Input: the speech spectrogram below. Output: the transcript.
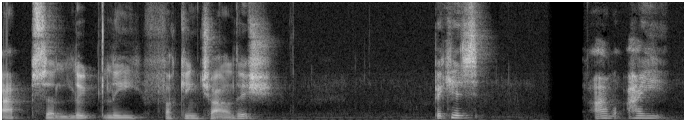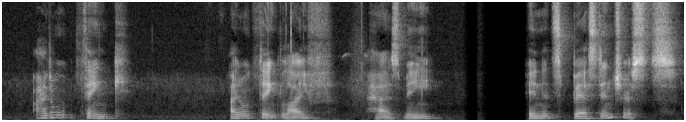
Absolutely fucking childish. Because I, I, I don't think, I don't think life has me in its best interests.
